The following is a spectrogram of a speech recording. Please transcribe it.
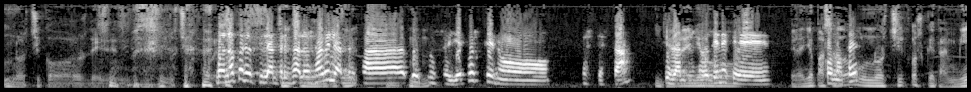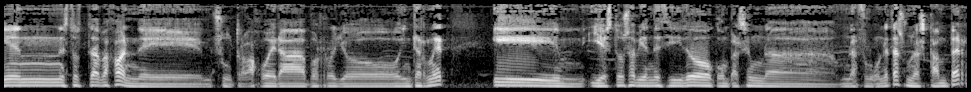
Unos chicos de... unos chicos- Bueno, pero si la empresa lo sabe, la empresa, pues, pues, oye, pues que no, pues que está. Y Que la el lo tiene que el año pasado conocer. unos chicos que también estos trabajaban, eh, su trabajo era por rollo internet y, y estos habían decidido comprarse una, unas furgonetas, unas camper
